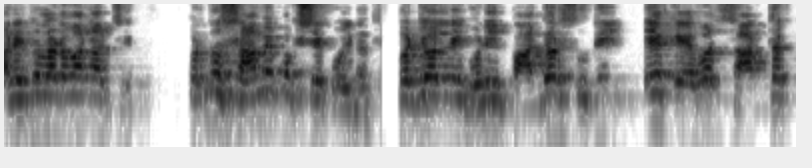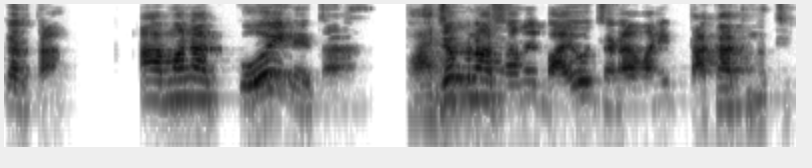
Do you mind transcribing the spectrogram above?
અને તો લડવાના છે. પરંતુ સામે પક્ષે કોઈ નથી. પટેલની ઘોડી પાદર સુધી એ કહેવત સાર્થક કરતા, આમાંના કોઈ નેતા ભાજપના સામે બાયો ચડાવવાની તાકાત નથી.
